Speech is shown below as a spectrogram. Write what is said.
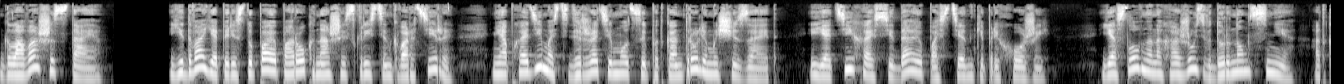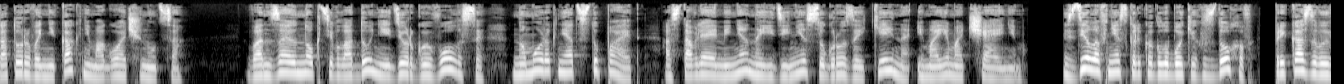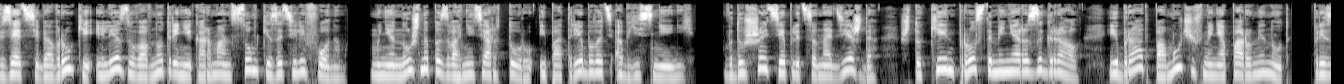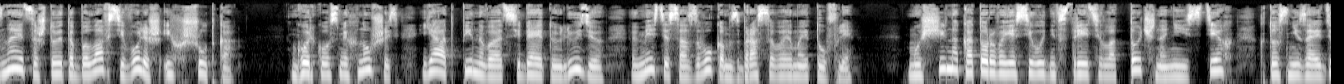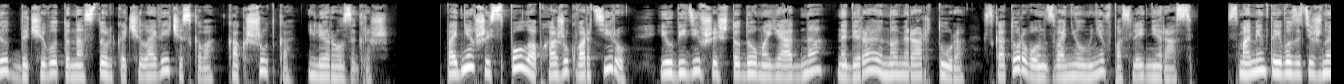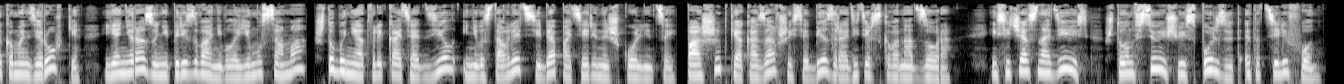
Глава шестая. Едва я переступаю порог нашей с Кристин квартиры, необходимость держать эмоции под контролем исчезает, и я тихо оседаю по стенке прихожей. Я словно нахожусь в дурном сне, от которого никак не могу очнуться. Вонзаю ногти в ладони и дергаю волосы, но морок не отступает, оставляя меня наедине с угрозой Кейна и моим отчаянием. Сделав несколько глубоких вздохов, приказываю взять себя в руки и лезу во внутренний карман сумки за телефоном. Мне нужно позвонить Артуру и потребовать объяснений. В душе теплится надежда, что Кейн просто меня разыграл, и брат, помучив меня пару минут, признается, что это была всего лишь их шутка. Горько усмехнувшись, я отпинываю от себя эту иллюзию вместе со звуком сбрасываемой туфли. Мужчина, которого я сегодня встретила, точно не из тех, кто снизойдет до чего-то настолько человеческого, как шутка или розыгрыш. Поднявшись с пола, обхожу квартиру и, убедившись, что дома я одна, набираю номер Артура, с которого он звонил мне в последний раз. С момента его затяжной командировки я ни разу не перезванивала ему сама, чтобы не отвлекать от дел и не выставлять себя потерянной школьницей, по ошибке оказавшейся без родительского надзора – и сейчас надеюсь, что он все еще использует этот телефон.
